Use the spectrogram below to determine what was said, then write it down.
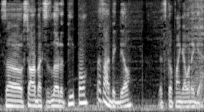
So Starbucks is loaded with people. That's not a big deal. Let's go find out what I get.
